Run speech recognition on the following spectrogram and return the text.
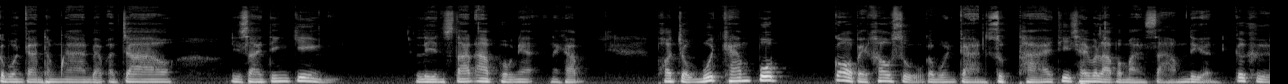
กระบวนการทำงานแบบ Agile Design Thinking Lean Startup พวกเนี้ยนะครับ พอจบ Bootcamp ปุ๊บ ก็ไปเข้าสู่กระบวนการสุดท้ายที่ใช้เวลาประมาณ 3 เดือน ก็คือ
